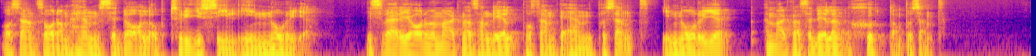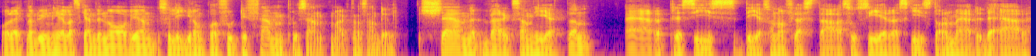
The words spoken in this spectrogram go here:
Och sen så har de Hemsedal och Trysil i Norge. I Sverige har de en marknadsandel på 51%. I Norge är marknadsandelen 17%. Och räknar du in hela Skandinavien så ligger de på 45% marknadsandel. Kärnverksamheten är precis det som de flesta associerar Skistar med. Det är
